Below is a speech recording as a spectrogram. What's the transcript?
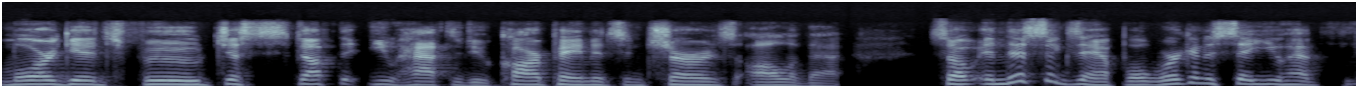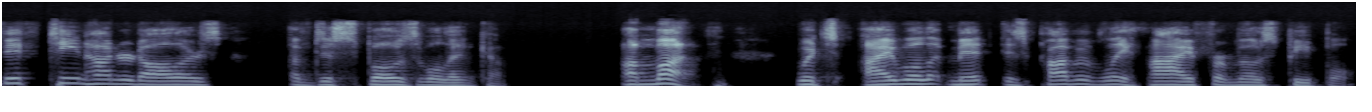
mortgage, food, just stuff that you have to do, car payments, insurance, all of that. So in this example, we're going to say you have $1,500 of disposable income a month, which I will admit is probably high for most people.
